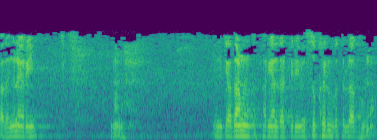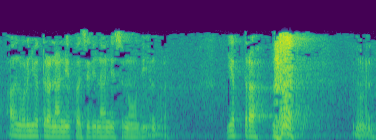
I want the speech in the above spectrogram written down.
അതെങ്ങനെ അറിയും? എനിക്ക് അതാണ് അറിയാൻ താല്പര്യം. സുഖരൂപത്തിലുള്ള ഭൂമ. അതിന് പറഞ്ഞു എത്ര നാണ്യ പശ്യതി സുനോദി എന്ന് പറഞ്ഞു. എത്ര? എന്ന് പറയുന്നു.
